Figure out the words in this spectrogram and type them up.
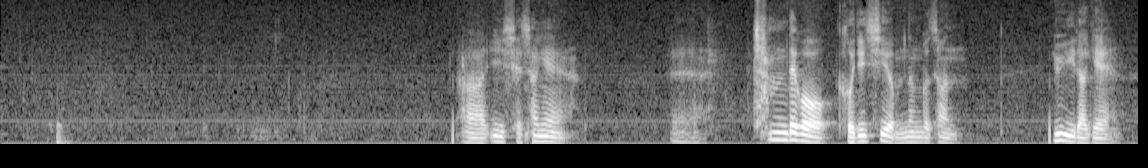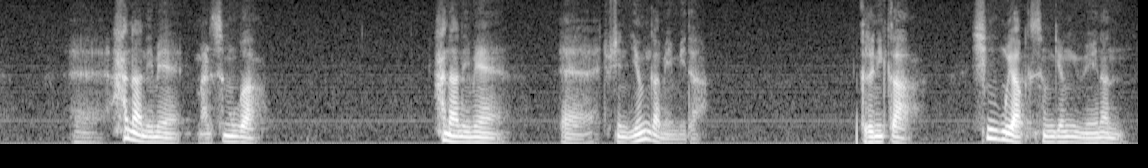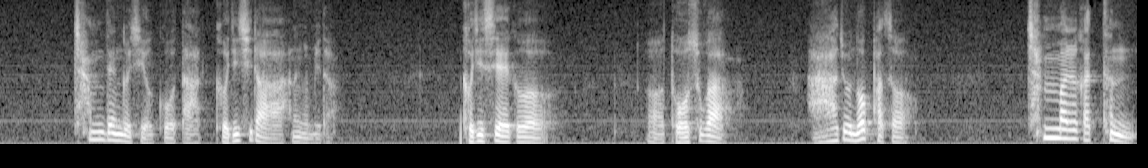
아, 이 세상에 에, 참되고 거짓이 없는 것은 유일하게 에, 하나님의 말씀과 하나님의 에, 주신 영감입니다. 그러니까 신구약 성경 위에는 참된 것이 없고 다 거짓이라 하는 겁니다. 거짓의 그 어, 도수가 아주 높아서 참말 같은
